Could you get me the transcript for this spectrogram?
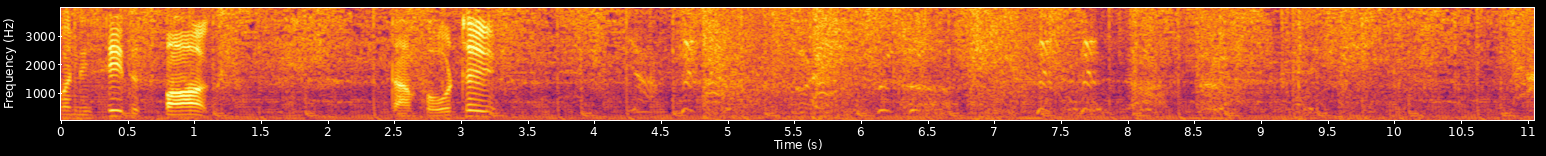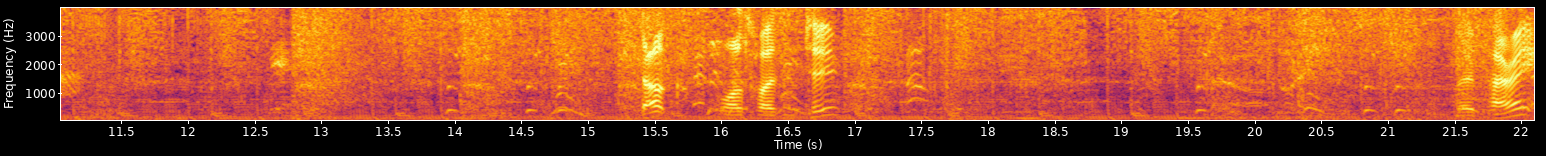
When you see the sparks, down forward two. Duck, whilst rising 2. No parry.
